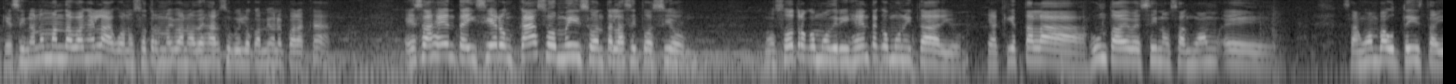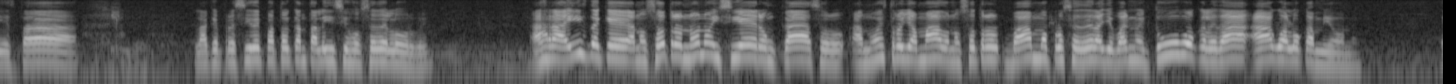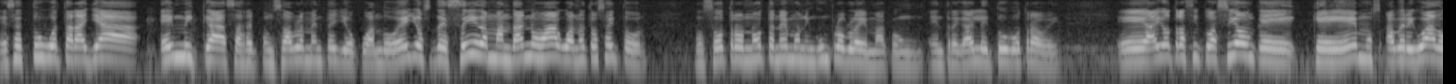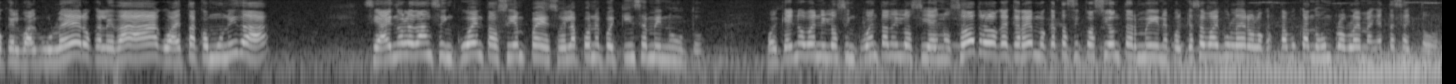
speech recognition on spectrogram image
que si no nos mandaban el agua, nosotros no íbamos a dejar subir los camiones para acá. Esa gente hicieron caso omiso ante la situación. Nosotros como dirigentes comunitarios, y aquí está la Junta de Vecinos San Juan, eh, San Juan Bautista y está la que preside el pastor Cantalicio, José del Orbe. A raíz de que a nosotros no nos hicieron caso a nuestro llamado, nosotros vamos a proceder a llevarnos el tubo que le da agua a los camiones. Ese tubo estará ya en mi casa, responsablemente yo. Cuando ellos decidan mandarnos agua a nuestro sector, nosotros no tenemos ningún problema con entregarle el tubo otra vez. Eh, hay otra situación que, que hemos averiguado, que el valvulero que le da agua a esta comunidad, si ahí no le dan 50 o 100 pesos, él la pone por 15 minutos, porque ahí no ven ni los 50 ni los 100. Nosotros lo que queremos es que esta situación termine, porque ese valvulero lo que está buscando es un problema en este sector.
